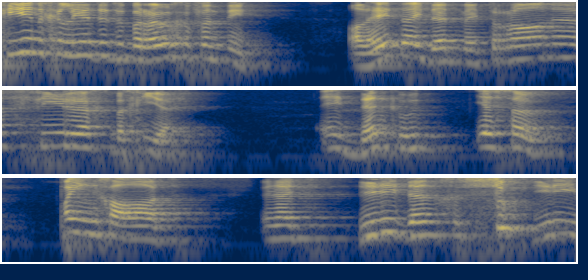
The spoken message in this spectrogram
geen geleentheid vir berou gevind nie. Al het hy dit met trane vurig begeer. En dink hoe Esau pyn gehad en hy het hierdie ding gesoek, hierdie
